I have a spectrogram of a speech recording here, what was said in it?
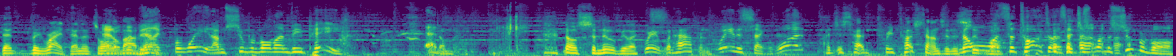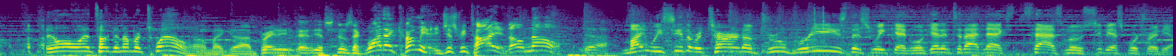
That'd be right. Then it's all it'll about be him. like, but wait, I'm Super Bowl MVP. Edelman. No, Sanu would be like, wait, what happened? Wait a second. What? I just had three touchdowns in the No Super one wants to talk to us. I just won the Super Bowl. They all want to talk to number 12. Oh my God, Brady! Uh, yeah, Sanu's like, why'd I come here? He just retired. Oh no. Yeah. Might we see the return of Drew Brees this weekend? We'll get into that next. It's Taz Moose, CBS Sports Radio.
